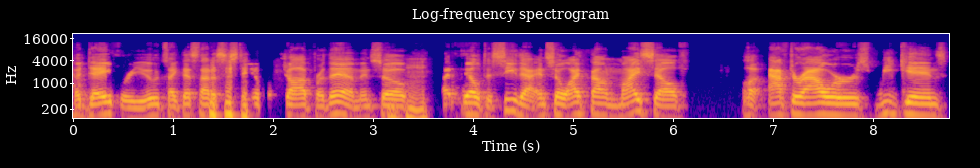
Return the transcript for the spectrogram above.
a day for you. It's like that's not a sustainable job for them. And so mm-hmm. I failed to see that. And so I found myself Uh, after hours, weekends,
